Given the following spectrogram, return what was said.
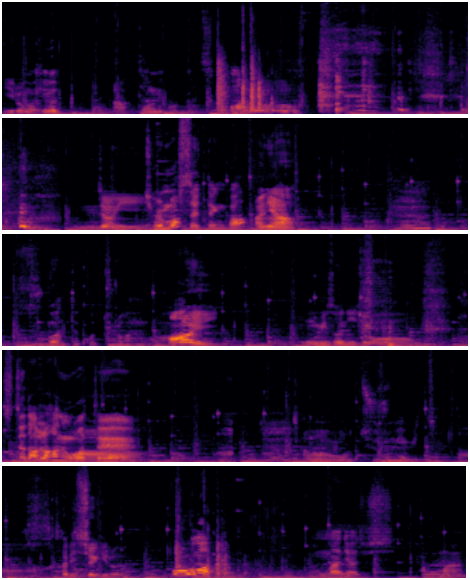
이렇게 이거 아 장미꽃까지. 어머. 어, 어, 어. 굉장히 젊었을 땐가? 아니야 누구한테 꽃 주러 가는 거야? 아이 공미선이죠 진짜 날아가는 것 같아. 와, 옷 주름이 미쳤다. 다리 진짜 길어요 어머! 영만이 아저씨. 형만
